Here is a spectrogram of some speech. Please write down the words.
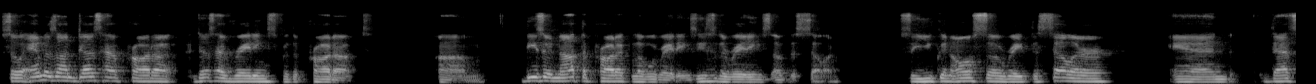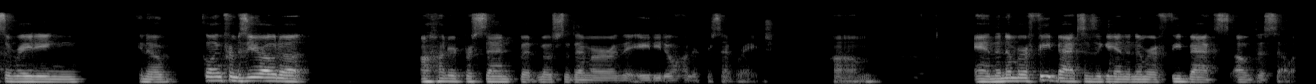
So Amazon does have product, does have ratings for the product. Um, these are not the product level ratings. These are the ratings of the seller. So you can also rate the seller and that's a rating, you know, going from zero to a hundred percent, but most of them are in the 80 to hundred percent range. Um, and the number of feedbacks is again, the number of feedbacks of the seller.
